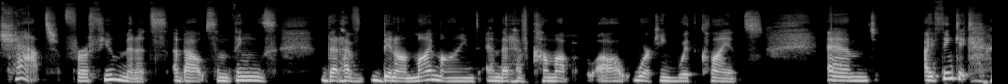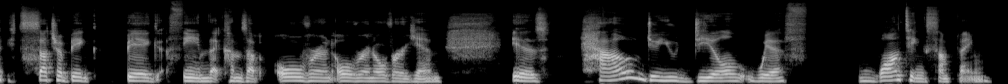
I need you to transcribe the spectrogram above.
chat for a few minutes about some things that have been on my mind and that have come up uh, working with clients. And I think it, it's such a big, big theme that comes up over and over and over again is how do you deal with wanting something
